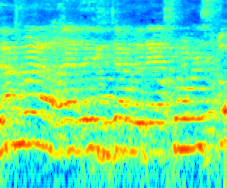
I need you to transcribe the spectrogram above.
Done well, ladies and gentlemen, dance stories.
